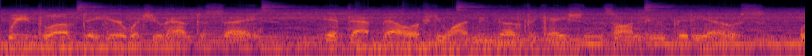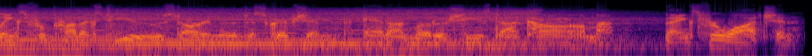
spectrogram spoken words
We'd love to hear what you have to say. Hit that bell if you want new notifications on new videos. Links for products used are in the description and on motocheez.com. Thanks for watching.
